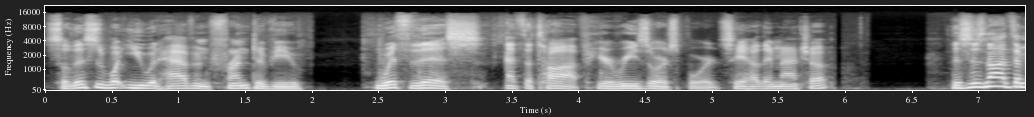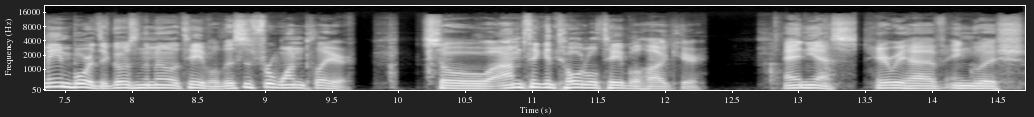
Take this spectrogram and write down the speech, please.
So this is what you would have in front of you with this at the top, your resource board. See how they match up? This is not the main board that goes in the middle of the table. This is for one player. So I'm thinking total table hog here. And yes, here we have English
